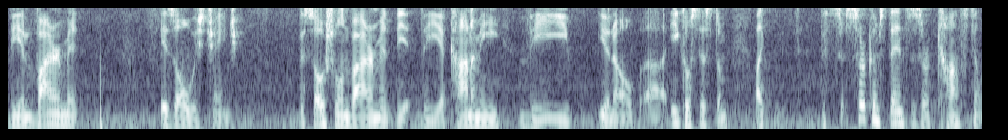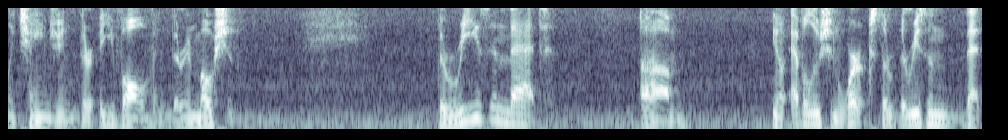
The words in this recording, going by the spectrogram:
the environment is always changing. The social environment, the the economy, the you know uh, ecosystem, like the circumstances are constantly changing. They're evolving. They're in motion. The reason that um, you know evolution works. The, the reason that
